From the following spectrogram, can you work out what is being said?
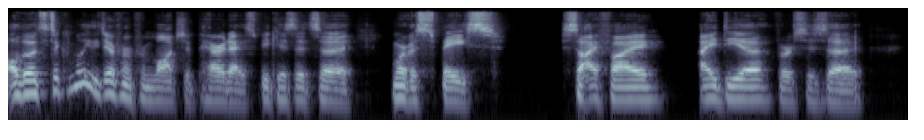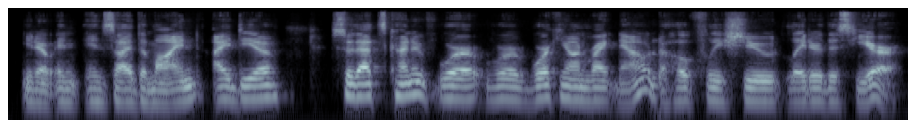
although it's completely different from Launch of Paradise because it's a more of a space sci-fi idea versus a, you know, in, inside the mind idea. So that's kind of where we're working on right now to hopefully shoot later this year.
